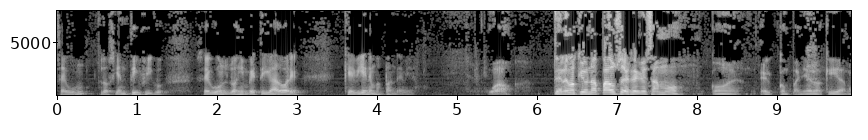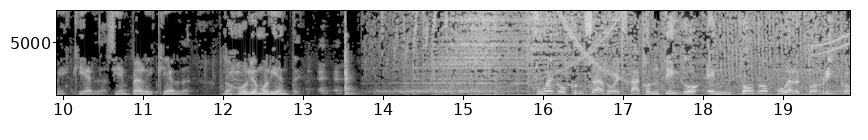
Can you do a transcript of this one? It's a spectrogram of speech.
según los científicos, según los investigadores, que viene más pandemia. Wow. Tenemos que ir a una pausa y regresamos con el compañero aquí a mi izquierda, siempre a la izquierda, don Julio Muriente. Fuego Cruzado está contigo en todo Puerto Rico.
